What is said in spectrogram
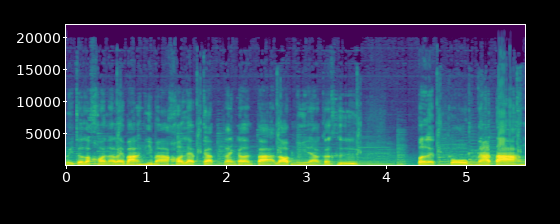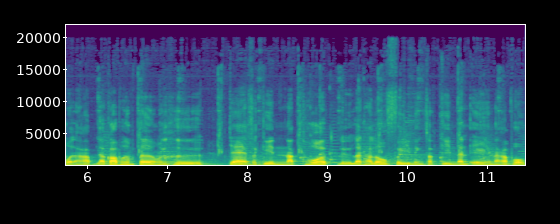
มีตัวละครอะไรบ้างที่มาคอลแลบกับรันการันป่ารอบนี้นะก็คือ เปิดโปรงหน้าตาทั้งหมดนะครับ แล้วก็เพิ่มเติมก็คือ แจกสกินนักโทษ หรือลัทาโลฟรี1สกินนั่นเองนะครับผม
